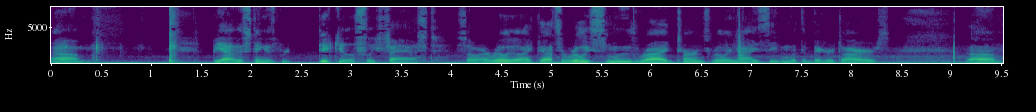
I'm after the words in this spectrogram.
Um, but yeah, this thing is ridiculously fast. So I really like that. It's a really smooth ride. Turns really nice, even with the bigger tires. Um,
